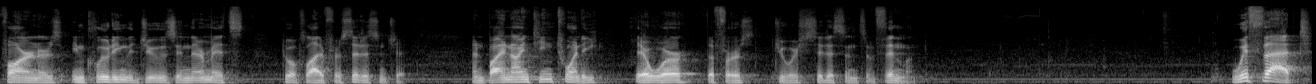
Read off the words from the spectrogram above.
foreigners, including the Jews in their midst, to apply for citizenship. And by 1920, there were the first Jewish citizens of Finland. With that,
